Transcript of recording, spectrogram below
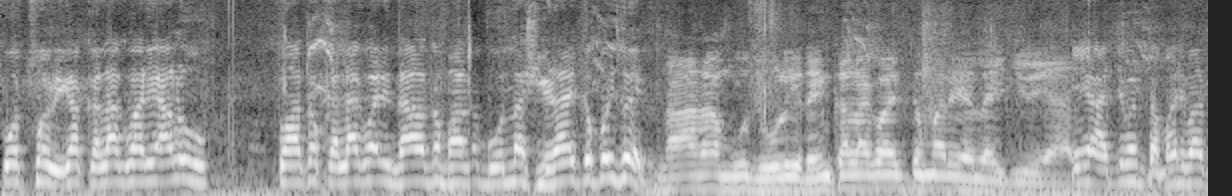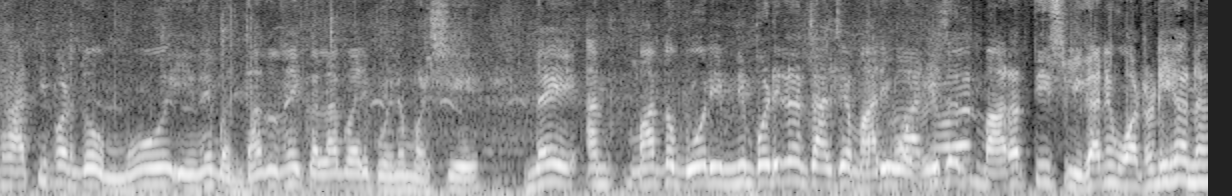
પાંચ છ વીઘા કલાકવારી આલું તો આ તો કલાકવારી ના આવે તો મારે તો બોલના શેડાય કપાઈ જાય ના ના હું જોડી રહીને કલાક વાળી તમારે હલાઈ ગયો યાર. એ આજે પણ તમારી વાત સાચી પણ જો હું એને બંધાતો નહીં કલાકવારી કોઈને મળશે નહીં. અને મારે તો બોર એમની પડી ને ચાલશે. મારી વોટડી છે મારા ત્રીસ વીઘાની વોટડી છે ને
